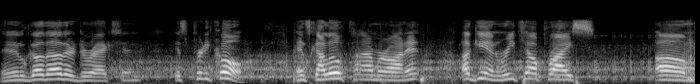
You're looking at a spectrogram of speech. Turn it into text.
Then it'll go the other direction. It's pretty cool. And it's got a little timer on it. Again, retail price. Um,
